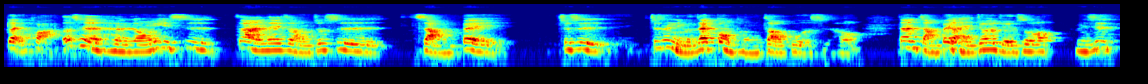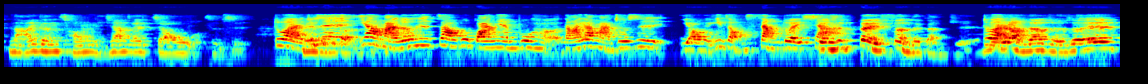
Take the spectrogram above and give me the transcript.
对话。而且很容易是在那种就是长辈，就是就是你们在共同照顾的时候，但长辈可能就会觉得说你是哪一根葱，你现在在教我是不是？对，就是要么就是照顾观念不合，然后要么就是有一种上对下。就是辈分的感觉，对让人家觉得说，哎、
